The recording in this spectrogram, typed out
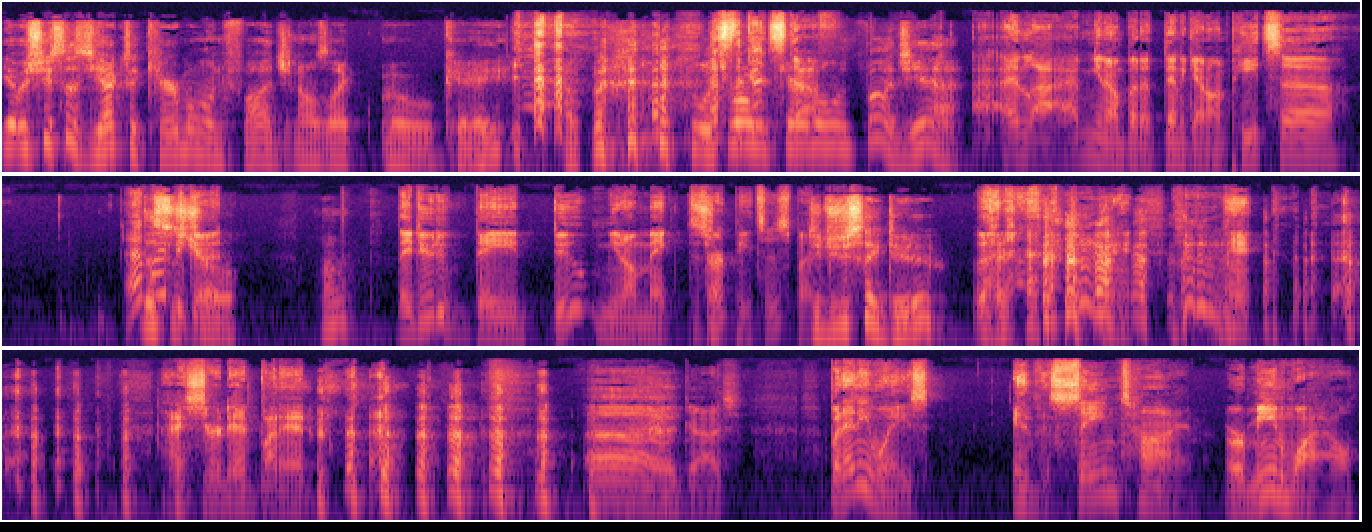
Yeah, but she says yuck to caramel and fudge, and I was like, okay. What's wrong with stuff. caramel and fudge? Yeah, I, I, you know, but uh, then again, on pizza, that this might is be good. true. Huh? They do, they do, you know, make dessert pizzas, but Did you just say doo doo? I sure did, butthead. oh gosh. But anyways, in the same time, or meanwhile,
